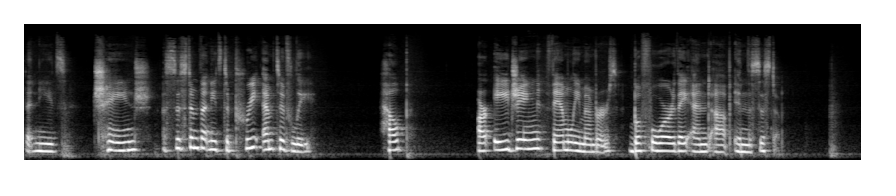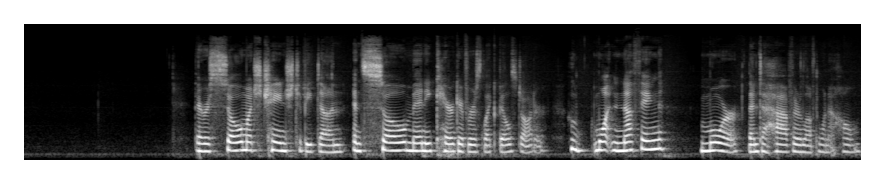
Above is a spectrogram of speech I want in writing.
that needs change, a system that needs to preemptively help our aging family members before they end up in the system. There is so much change to be done, and so many caregivers like Bill's daughter who want nothing more than to have their loved one at home.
